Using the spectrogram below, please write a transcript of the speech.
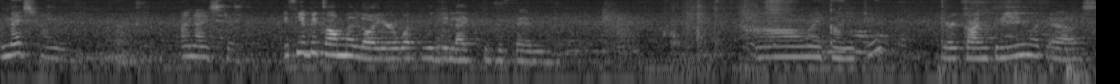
A nice family. A nice job. If you become a lawyer, what would you like to defend? Uh, my country. Your country? What else?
